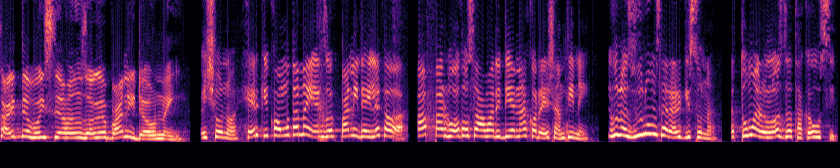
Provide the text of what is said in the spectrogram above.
খাইতে বইছে এখন জগে পানিটাও নাই ওই শোনো হের কি ক্ষমতা নাই? একজক পানি ঢাইলে খাওয়া। পাপ পারব অথচ আমার দিয়ে না করে শান্তি নেই। এগুলো জুলুম ছাড়া আর কিছু না। আর তোমারও লজ্জা থাকা উচিত।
